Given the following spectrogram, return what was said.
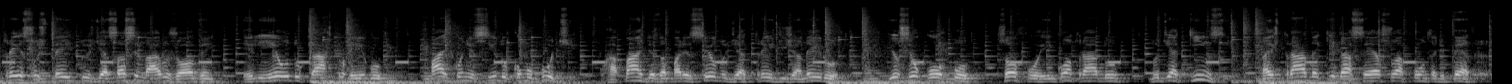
três suspeitos de assassinar o jovem Elieudo Castro Rego, mais conhecido como Buti, o rapaz desapareceu no dia 3 de janeiro e o seu corpo só foi encontrado no dia 15, na estrada que dá acesso à Ponta de Pedras.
